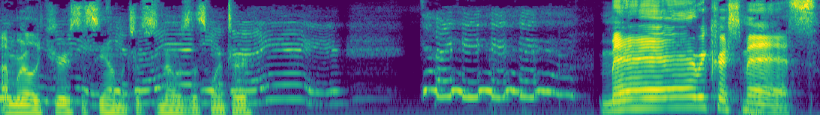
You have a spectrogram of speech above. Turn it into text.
I'm really curious to see how much it snows this winter. Merry Christmas!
